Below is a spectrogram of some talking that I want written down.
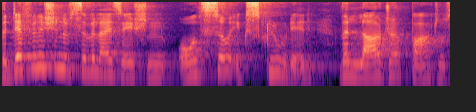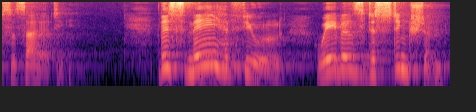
The definition of civilization also excluded the larger part of society. This may have fueled Weber's distinction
